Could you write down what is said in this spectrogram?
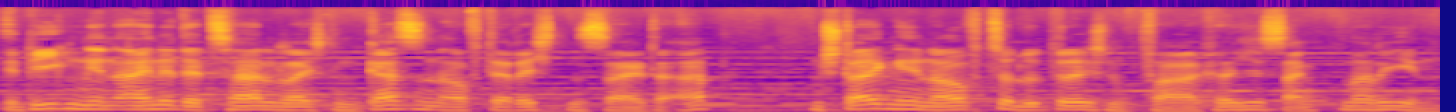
Wir biegen in eine der zahlreichen Gassen auf der rechten Seite ab und steigen hinauf zur lutherischen Pfarrkirche St. Marien.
